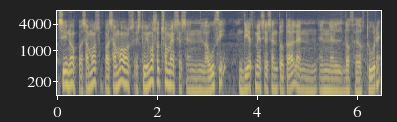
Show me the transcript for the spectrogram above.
Sí, no, pasamos, pasamos, estuvimos ocho meses en la UCI, diez meses en total en, en el 12 de octubre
